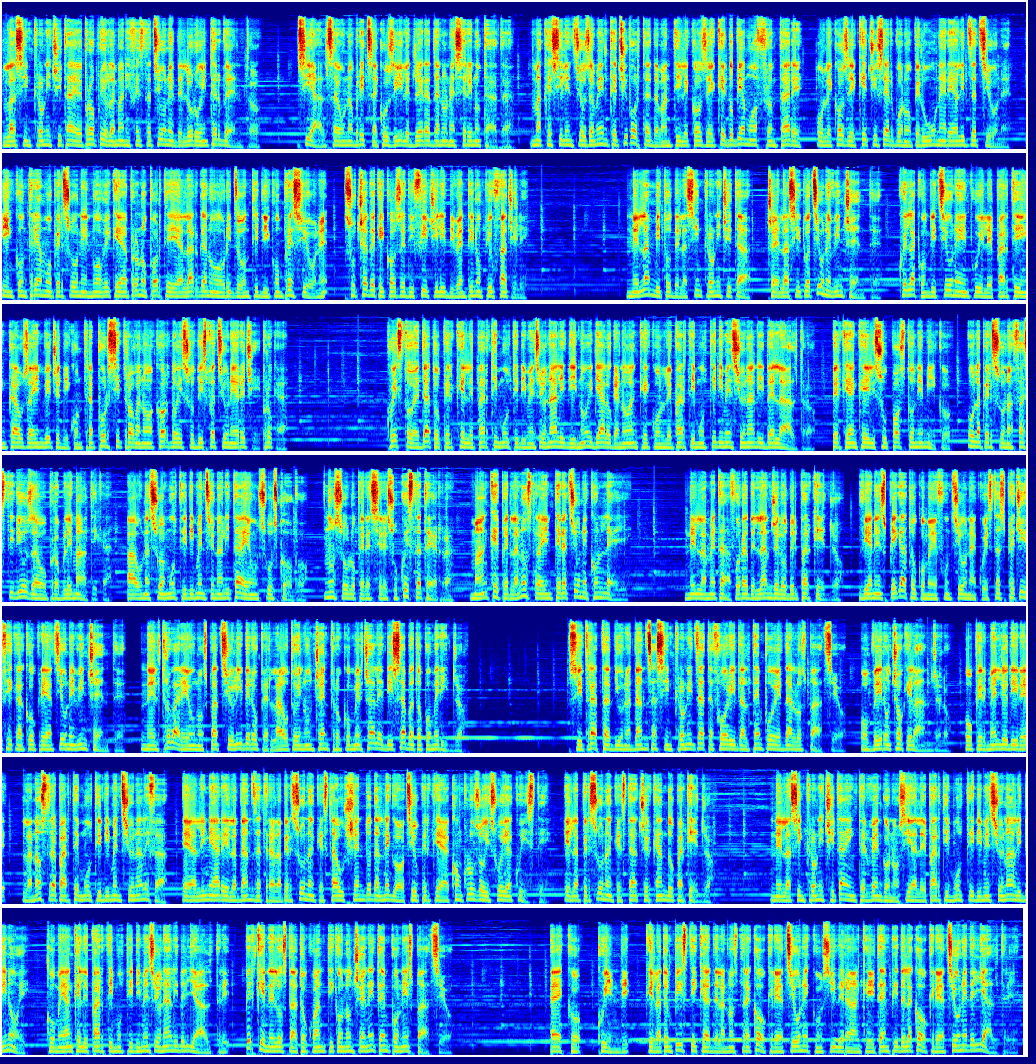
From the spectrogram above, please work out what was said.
La sincronicità è proprio la manifestazione del loro intervento, si alza una brezza così leggera da non essere notata, ma che silenziosamente ci porta davanti le cose che dobbiamo affrontare, o le cose che ci servono per una realizzazione. Incontriamo persone nuove che aprono porte e allargano orizzonti di comprensione, succede che cose difficili diventino più facili. Nell'ambito della sincronicità, c'è la situazione vincente, quella condizione in cui le parti in causa invece di contrapporsi trovano accordo e soddisfazione reciproca. Questo è dato perché le parti multidimensionali di noi dialogano anche con le parti multidimensionali dell'altro, perché anche il supposto nemico, o la persona fastidiosa o problematica, ha una sua multidimensionalità e un suo scopo, non solo per essere su questa terra, ma anche per la nostra interazione con lei. Nella metafora dell'angelo del parcheggio, viene spiegato come funziona questa specifica co-creazione vincente, nel trovare uno spazio libero per l'auto in un centro commerciale di sabato pomeriggio. Si tratta di una danza sincronizzata fuori dal tempo e dallo spazio, ovvero ciò che l'angelo, o per meglio dire, la nostra parte multidimensionale fa, è allineare la danza tra la persona che sta uscendo dal negozio perché ha concluso i suoi acquisti, e la persona che sta cercando parcheggio. Nella sincronicità intervengono sia le parti multidimensionali di noi, come anche le parti multidimensionali degli altri, perché nello stato quantico non c'è né tempo né spazio. Ecco, quindi, che la tempistica della nostra co-creazione considera anche i tempi della co-creazione degli altri.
